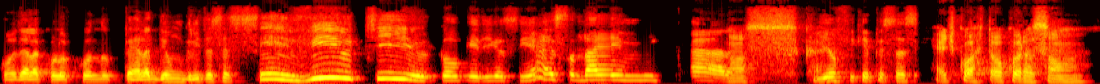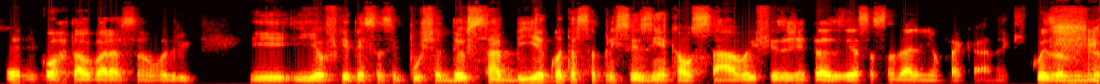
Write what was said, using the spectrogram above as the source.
Quando ela colocou no pé, ela deu um grito assim: serviu, tio! Como que diga assim, ah, essa daí me cara. Nossa, cara. E eu fiquei pensando assim. É de cortar o coração. É de cortar o coração, Rodrigo. E, e, eu fiquei pensando assim, puxa, Deus sabia quanto essa princesinha calçava e fez a gente trazer essa sandalinha para cá, né? Que coisa linda.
